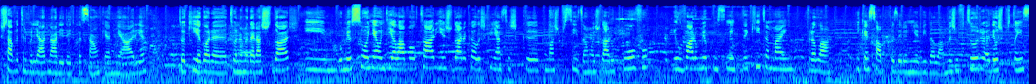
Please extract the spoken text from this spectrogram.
Gostava de trabalhar na área da educação, que é a minha área. Estou aqui agora, estou na Madeira a estudar e o meu sonho é um dia lá voltar e ajudar aquelas crianças que, que nós precisam, ajudar o povo e levar o meu conhecimento daqui também para lá. E quem sabe fazer a minha vida lá. Mas o futuro a Deus pertence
